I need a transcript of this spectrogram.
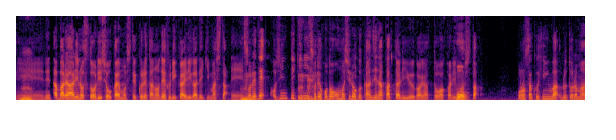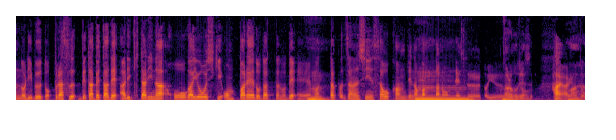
えーネタバレありのストーリー紹介もしてくれたので振り返りができました、えーうん。それで個人的に それほど面白く感じなかった理由がやっと分かりました。この作品はウルトラマンのリブートプラスベタベタでありきたりな邦画様式オンパレードだったので、えーうん。全く斬新さを感じなかったのです。うん。というなるほど。ことですはいありがはいとう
